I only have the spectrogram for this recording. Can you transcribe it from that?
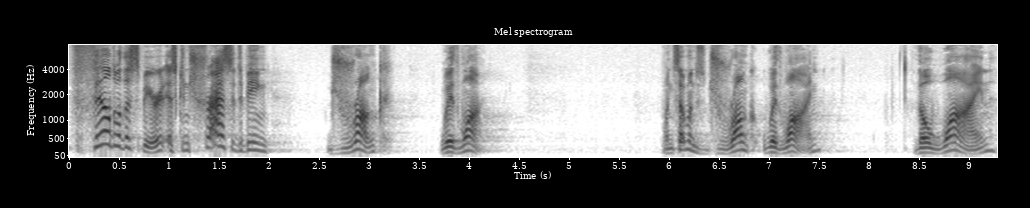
filled with the Spirit is contrasted to being drunk with wine. When someone's drunk with wine, the wine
